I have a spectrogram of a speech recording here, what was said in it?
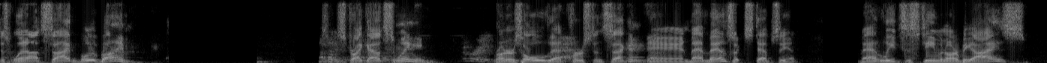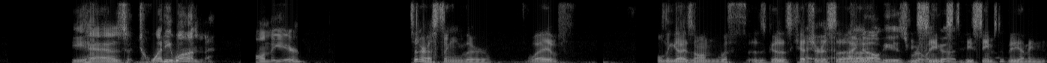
Just went outside and blew it by him. So strikeout swinging. Runners hold at first and second, and Matt Manzik steps in. Matt leads his team in RBIs. He has 21 on the year. it's interesting their way of holding guys on with as good as catcher as uh, I know he is he really seems good. he seems to be. I mean,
